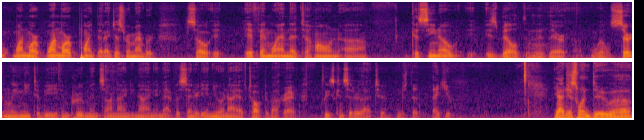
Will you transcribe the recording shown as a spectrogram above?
Oh, one more, one more point that I just remembered. So i- if and when the Tejon uh, Casino is built, th- Mhm. there will certainly need to be improvements on 99 in that vicinity, and you and I have talked about that. Please consider that too. Understood. Thank you. Yeah, I just wanted to uh,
